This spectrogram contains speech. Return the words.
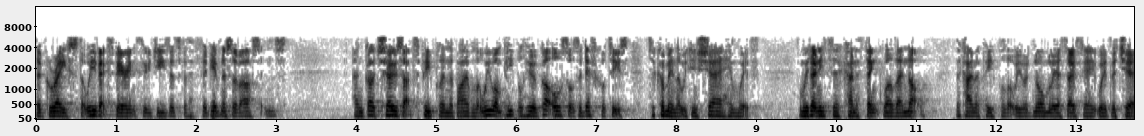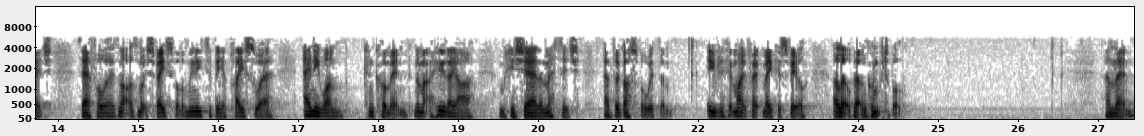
the grace that we've experienced through Jesus for the forgiveness of our sins. And God shows that to people in the Bible that we want people who have got all sorts of difficulties to come in that we can share Him with. And we don't need to kind of think, well, they're not the kind of people that we would normally associate with the church, therefore there's not as much space for them. We need to be a place where anyone can come in, no matter who they are, and we can share the message of the gospel with them, even if it might make us feel a little bit uncomfortable. And then,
